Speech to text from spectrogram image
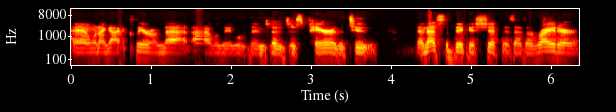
And when I got clear on that, I was able then to just pair the two. And that's the biggest shift is as a writer,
